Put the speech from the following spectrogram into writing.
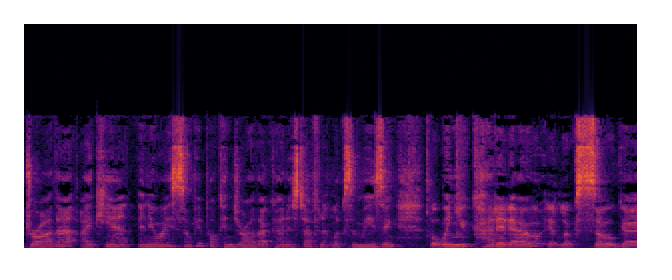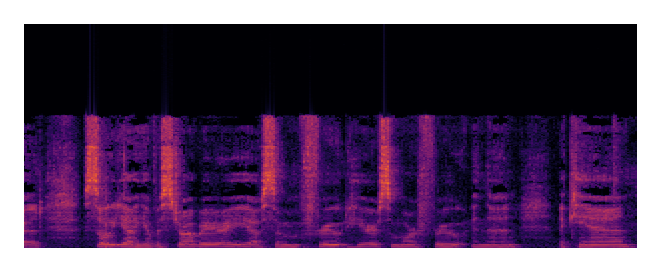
draw that. I can't anyway. Some people can draw that kind of stuff and it looks amazing. But when you cut it out, it looks so good. So yeah, you have a strawberry, you have some fruit here, some more fruit, and then a can.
